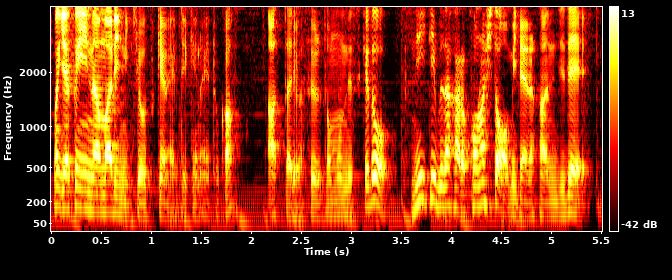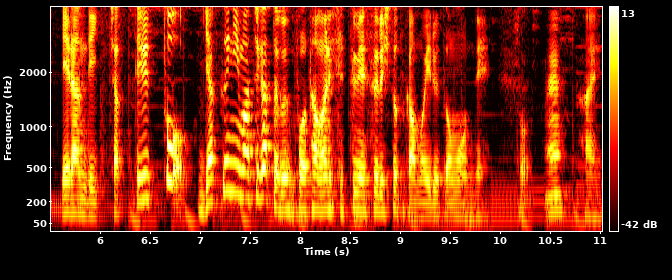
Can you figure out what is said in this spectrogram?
まあ、逆に鉛に気をつけないといけないとかあったりはすると思うんですけどネイティブだからこの人みたいな感じで選んでいっちゃってると逆に間違った文法をたまに説明する人とかもいると思うんで、そうですね。はい、い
